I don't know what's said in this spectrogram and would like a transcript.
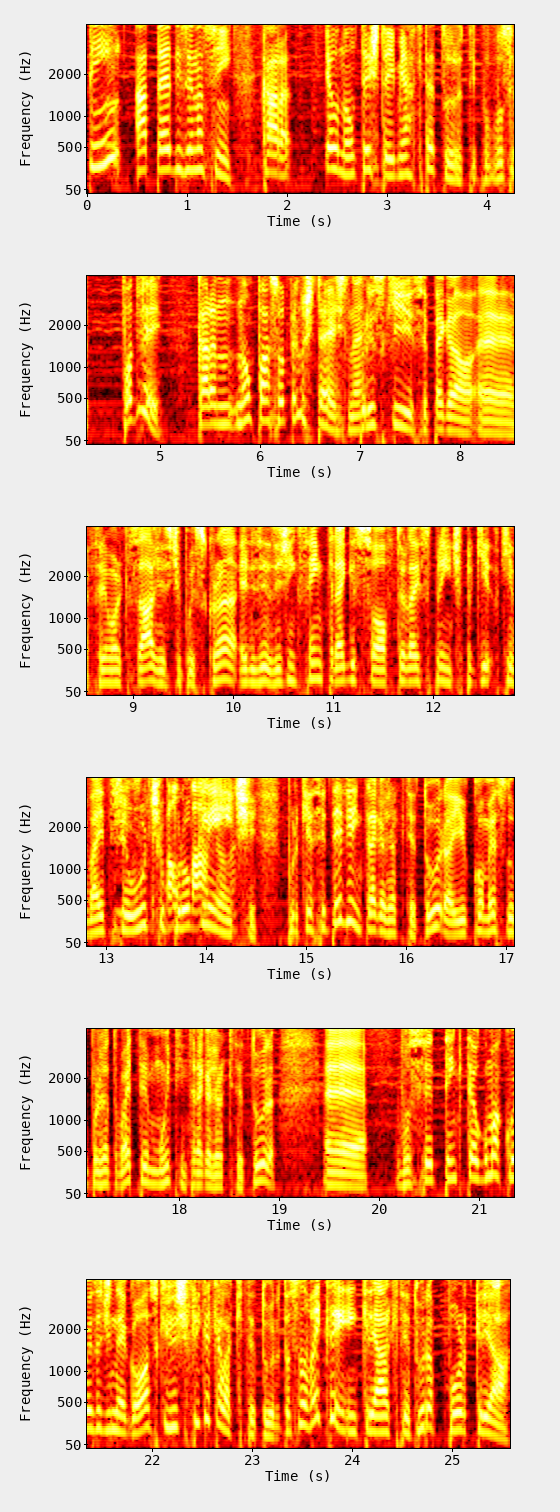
tem até dizendo assim, cara, eu não testei minha arquitetura. Tipo, você pode ver. O cara não passou pelos testes, né? Por isso que você pega é, frameworks ágeis tipo Scrum, eles exigem que você entregue software da sprint, porque que vai ser Isso, que é útil pro palpável, cliente. Porque se teve a entrega de arquitetura, e o começo do projeto vai ter muita entrega de arquitetura, é, você tem que ter alguma coisa de negócio que justifique aquela arquitetura. Então você não vai cri- criar arquitetura por criar.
